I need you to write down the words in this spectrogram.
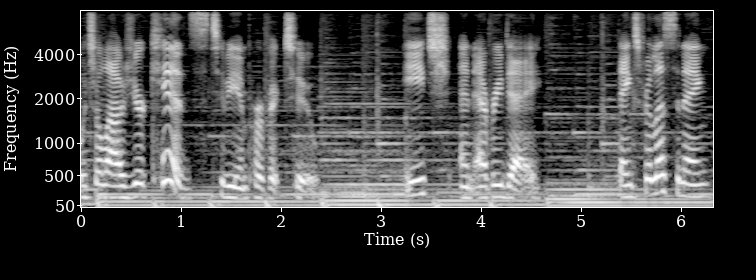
which allows your kids to be imperfect too, each and every day. Thanks for listening.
